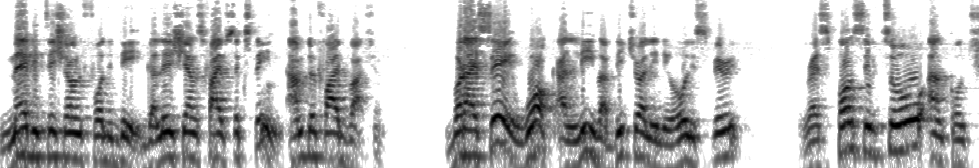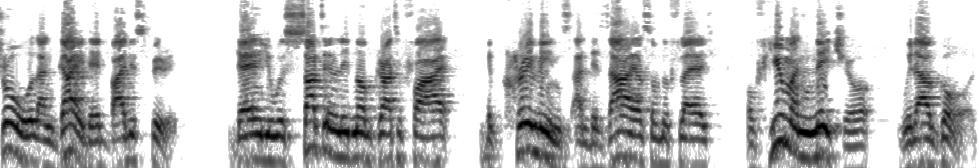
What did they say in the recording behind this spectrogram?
Meditation for the day. Galatians 5.16, Amplified Version. But I say, walk and live habitually in the Holy Spirit, responsive to and controlled and guided by the Spirit then you will certainly not gratify the cravings and desires of the flesh of human nature without God.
